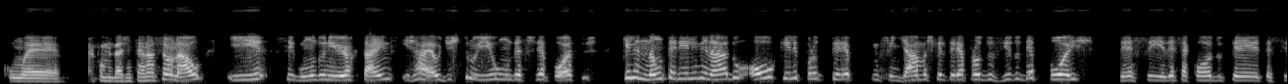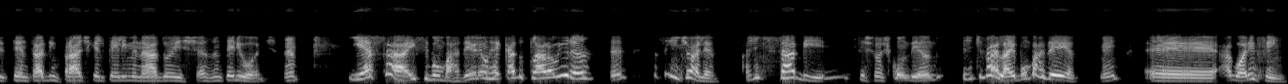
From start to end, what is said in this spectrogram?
com é, a comunidade internacional. E, segundo o New York Times, Israel destruiu um desses depósitos que ele não teria eliminado ou que ele teria, enfim, de armas que ele teria produzido depois desse, desse acordo ter, ter, ter entrado em prática, ele ter eliminado as, as anteriores. Né? E essa, esse bombardeio é um recado claro ao Irã. Né? É o seguinte, olha, a gente sabe que vocês estão escondendo, a gente vai lá e bombardeia. Né? É, agora, enfim,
